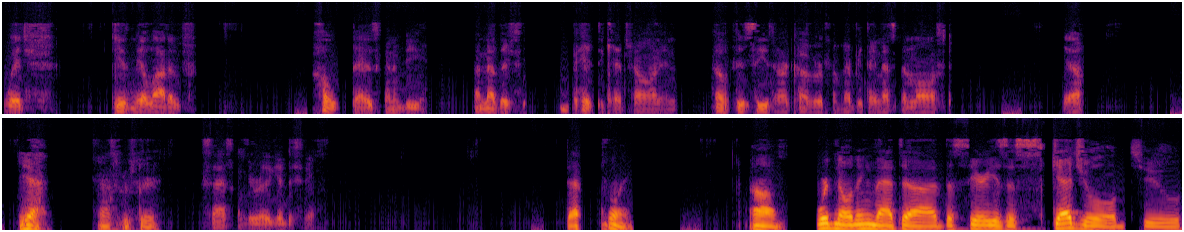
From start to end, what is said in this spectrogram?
Which gives me a lot of hope that it's going to be another hit to catch on and help this season recover from everything that's been lost. Yeah. Yeah, that's for sure. So that's going to be really good to see. Definitely. Um, worth noting that uh, the series is scheduled to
